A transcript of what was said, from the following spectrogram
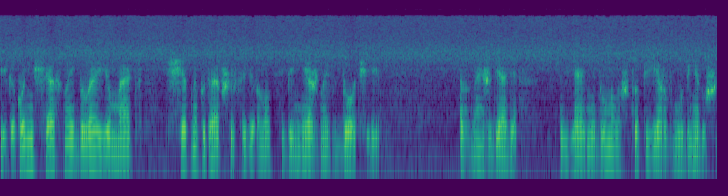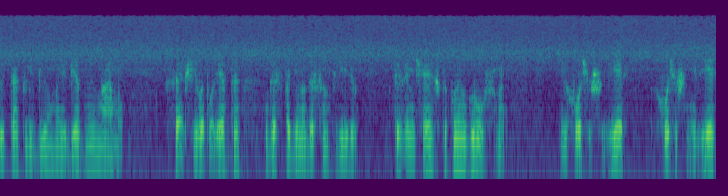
И какой несчастной была ее мать, тщетно пытавшаяся вернуть себе нежность дочери. Знаешь, дядя, я не думала, что Пьер в глубине души так любил мою бедную маму, сообщила Полетта господину де Сентвилю. Ты замечаешь, какой он грустный? И хочешь верь, хочешь не верь,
